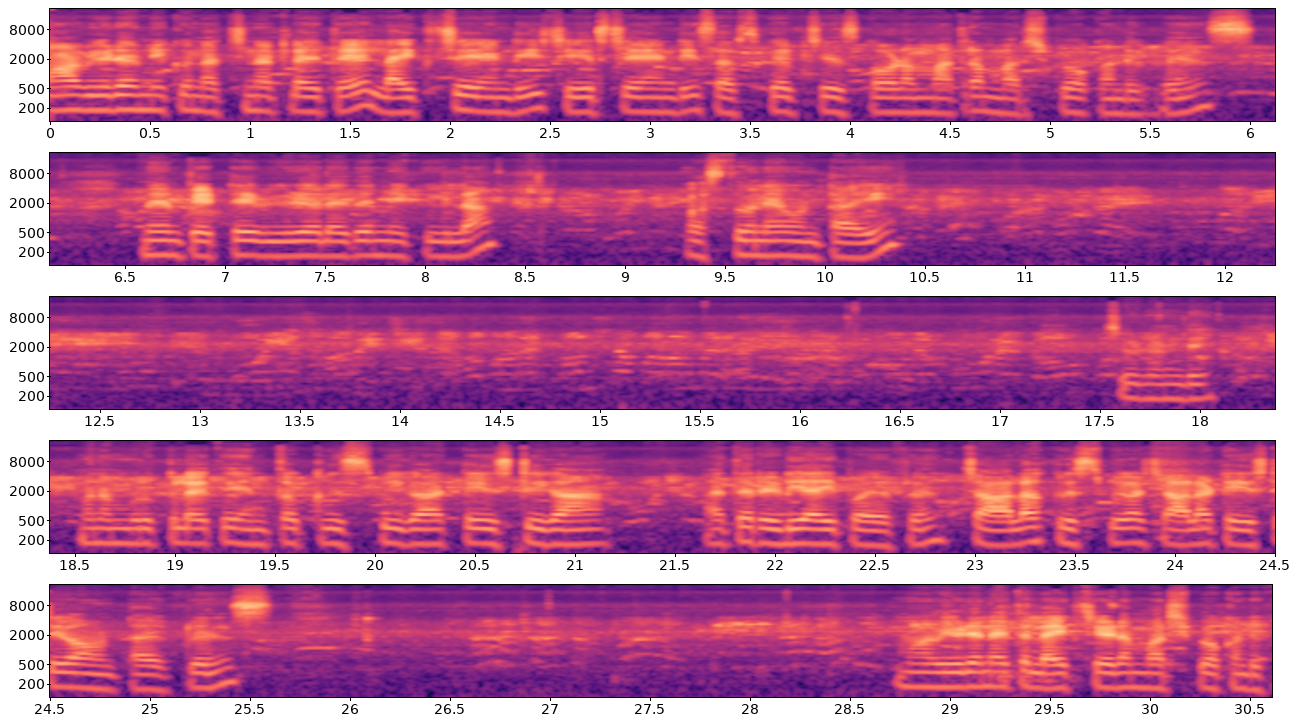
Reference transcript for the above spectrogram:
మా వీడియో మీకు నచ్చినట్లయితే లైక్ చేయండి షేర్ చేయండి సబ్స్క్రైబ్ చేసుకోవడం మాత్రం మర్చిపోకండి ఫ్రెండ్స్. మేము పెట్టే వీడియోలు అయితే మీకు ఇలా వస్తూనే ఉంటాయి. చూడండి మన మురుకులు అయితే ఎంతో క్రిస్పీగా టేస్టీగా అయితే రెడీ అయిపోయాయి ఫ్రెండ్స్. చాలా క్రిస్పీగా చాలా టేస్టీగా ఉంటాయి ఫ్రెండ్స్. మా వీడియోని అయితే లైక్ చేయడం మర్చిపోకండి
